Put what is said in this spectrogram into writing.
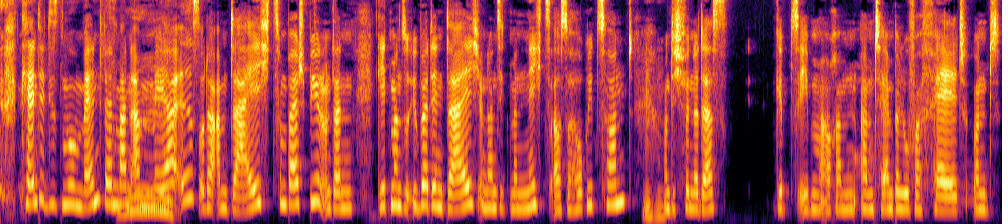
kennt ihr diesen Moment, wenn man am Meer ist oder am Deich zum Beispiel und dann geht man so über den Deich und dann sieht man nichts außer Horizont? Mhm. Und ich finde, das gibt's eben auch am, am Tempelhofer Feld und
